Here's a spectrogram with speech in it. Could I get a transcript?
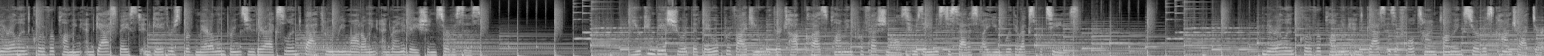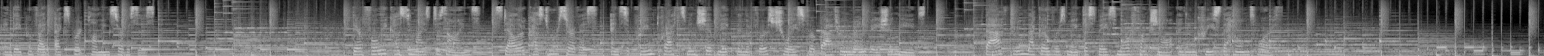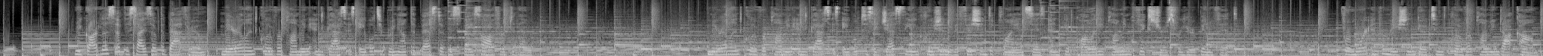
Maryland Clover Plumbing and Gas based in Gaithersburg, Maryland brings you their excellent bathroom remodeling and renovation services. You can be assured that they will provide you with their top class plumbing professionals whose aim is to satisfy you with their expertise. Maryland Clover Plumbing and Gas is a full time plumbing service contractor and they provide expert plumbing services. Their fully customized designs, stellar customer service, and supreme craftsmanship make them the first choice for bathroom renovation needs. Bathroom makeovers make the space more functional and increase the home's worth. Regardless of the size of the bathroom, Maryland Clover Plumbing and Gas is able to bring out the best of the space offered to them. Maryland Clover Plumbing and Gas is able to suggest the inclusion of efficient appliances and good quality plumbing fixtures for your benefit. For more information go to cloverplumbing.com.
